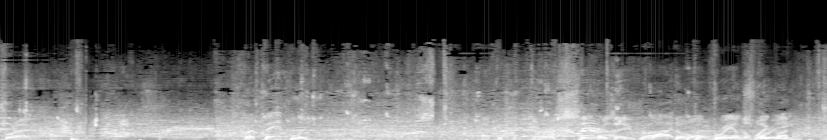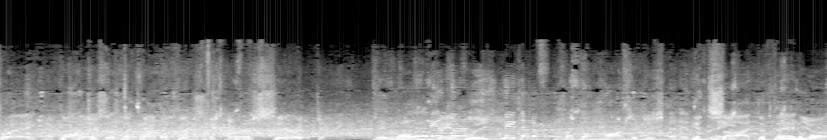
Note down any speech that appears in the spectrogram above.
Trae. Fred VanVleet. Nurse, here is a wide open three on the wing. Trae launches it to Hamilton. Nurse here. Van Vliet. Made that a like the just inside the thing. the ball.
